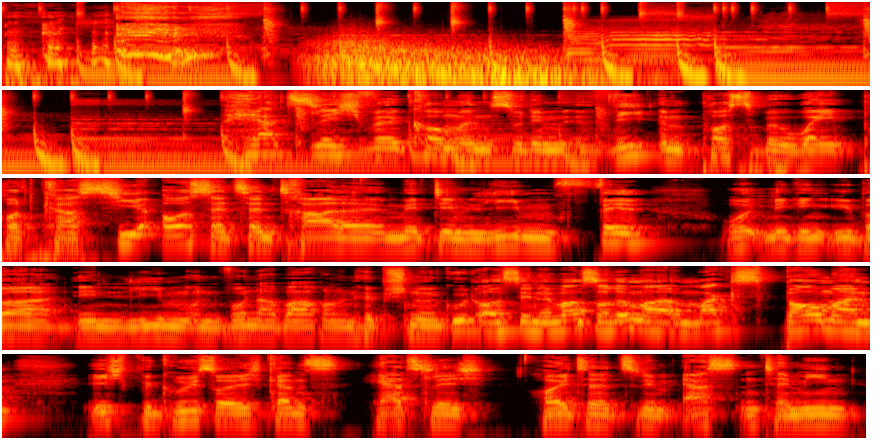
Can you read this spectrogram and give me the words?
Herzlich willkommen zu dem The Impossible Way Podcast hier aus der Zentrale mit dem lieben Phil und mir gegenüber den lieben und wunderbaren und hübschen und gut aussehenden, was auch immer, Max Baumann. Ich begrüße euch ganz herzlich heute zu dem ersten Termin,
